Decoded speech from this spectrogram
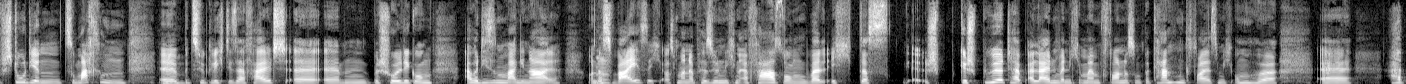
Studien zu machen äh, bezüglich dieser Falschbeschuldigung. Äh, ähm. Aber die sind marginal. Und das weiß ich aus meiner persönlichen Erfahrung, weil ich das äh, sp- gespürt habe, allein wenn ich in meinem Freundes- und Bekanntenkreis mich umhöre, äh, hat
